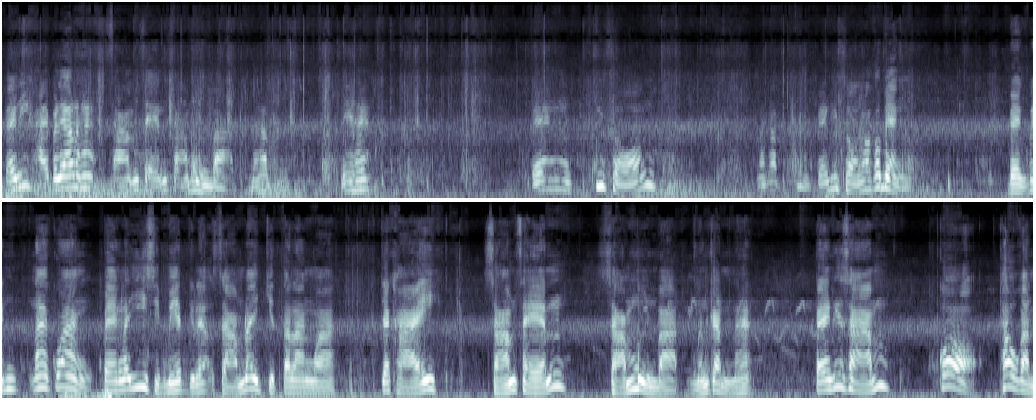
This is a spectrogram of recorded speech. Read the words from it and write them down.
แปลงนี้ขายไปแล้วนะฮะสามแสนสามหมื่นบาทนะครับนี่ฮะแปลงที่สองนะครับแปลงที่สองเราก็แบ่ง แบ่งเป็นหน้ากว้าง แปลงละยี่สิบเมตรอยู่แล้วสามไร่จิตตารางวา จะขายสามแสนสามหมื่นบาทเหมือนกันนะฮะแปลงที่สามก็เท่ากัน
